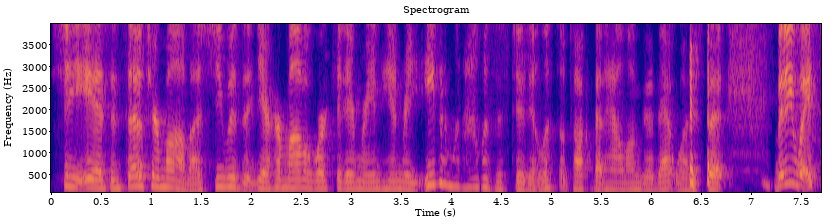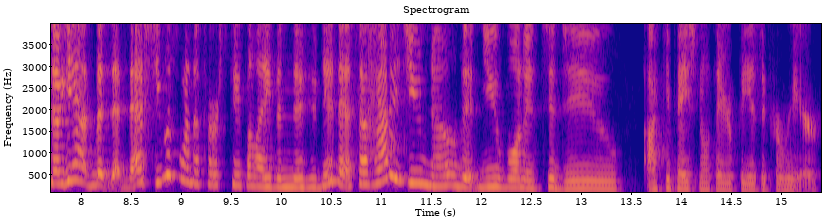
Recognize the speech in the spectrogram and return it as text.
She is. And so is her mama. She was, yeah, her mama worked at Emory and Henry even when I was a student. Let's don't talk about how long ago that was. But, but anyway, so yeah, but that, that, she was one of the first people I even knew who did that. So how did you know that you wanted to do occupational therapy as a career?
